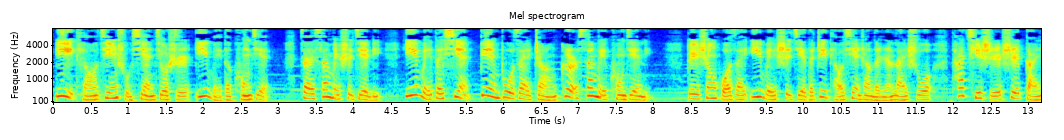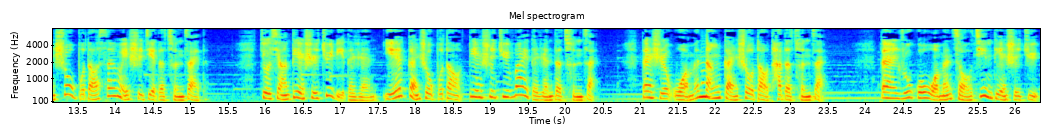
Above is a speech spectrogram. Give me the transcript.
一条金属线就是一维的空间，在三维世界里，一维的线遍布在整个三维空间里。对生活在一维世界的这条线上的人来说，他其实是感受不到三维世界的存在的。就像电视剧里的人也感受不到电视剧外的人的存在，但是我们能感受到它的存在。但如果我们走进电视剧，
